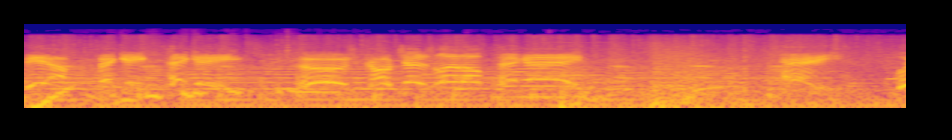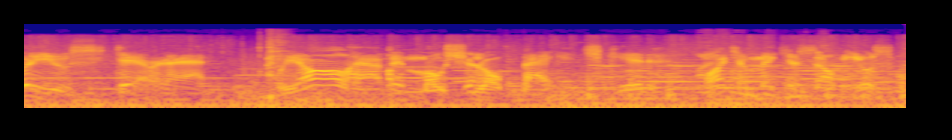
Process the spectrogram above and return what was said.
Be a piggy piggy. Who's Coach's little piggy? Hey, what are you staring at? We all have emotional baggage, kid. Why don't you make yourself useful?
